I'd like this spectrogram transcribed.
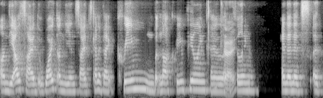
on the outside, white on the inside. It's kind of like cream, but not cream feeling, kind of Okay. like filling. And then it's uh,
